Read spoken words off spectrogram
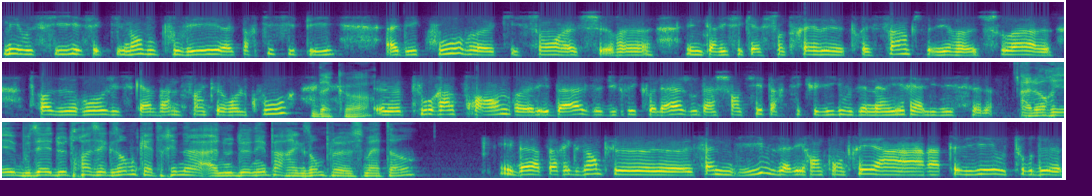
mais aussi effectivement vous pouvez euh, participer à des cours euh, qui sont euh, sur une tarification très très simple, c'est-à-dire soit euh, 3 euros jusqu'à 25 euros le cours, D'accord. pour apprendre les bases du bricolage ou d'un chantier particulier que vous aimeriez réaliser seul. Alors vous avez deux trois exemples, Catherine, à nous donner par exemple ce matin? Et ben, par exemple, euh, samedi, vous allez rencontrer un atelier autour de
